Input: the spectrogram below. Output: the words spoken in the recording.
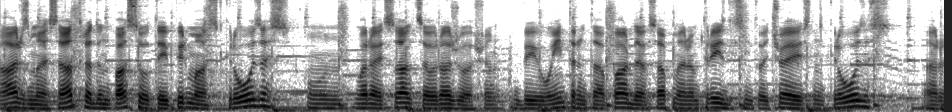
Ārzemēs atradu un pasūtīju pirmās krūzes un varēju sākt savu ražošanu. Biju internetā pārdevis apmēram 30 vai 40 krūzes ar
